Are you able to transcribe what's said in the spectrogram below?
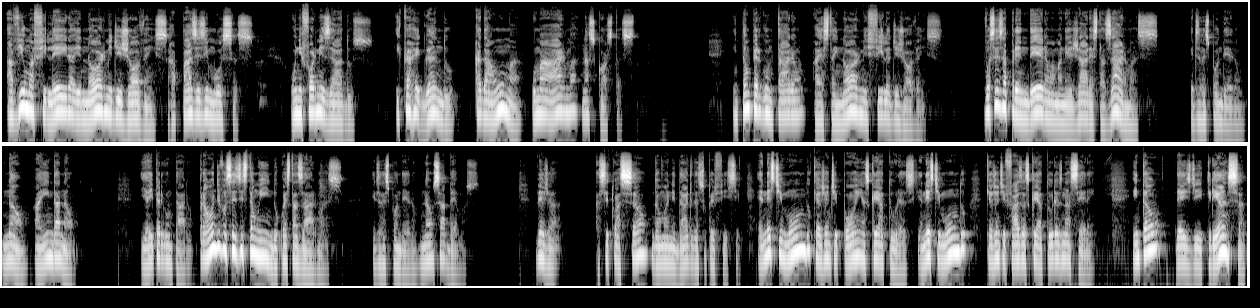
Havia uma fileira enorme de jovens, rapazes e moças, uniformizados e carregando cada uma uma arma nas costas. Então perguntaram a esta enorme fila de jovens: Vocês aprenderam a manejar estas armas? Eles responderam: Não, ainda não. E aí perguntaram: Para onde vocês estão indo com estas armas? Eles responderam: Não sabemos. Veja a situação da humanidade da superfície. É neste mundo que a gente põe as criaturas, é neste mundo que a gente faz as criaturas nascerem. Então, desde criança,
